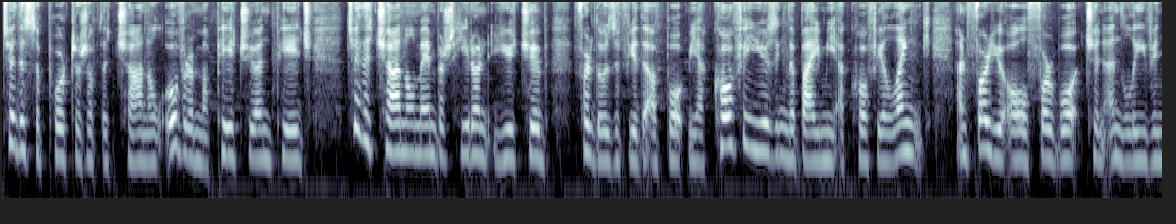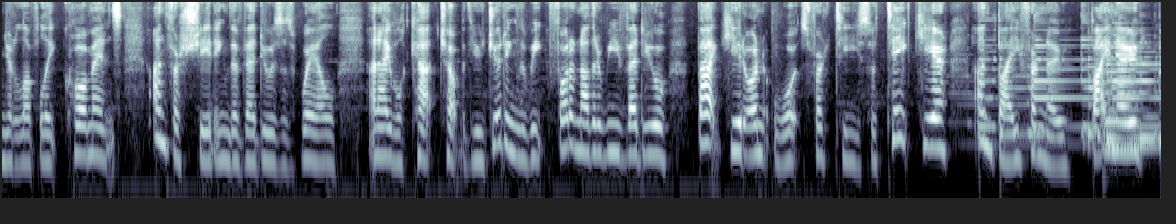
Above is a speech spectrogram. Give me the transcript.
to the supporters of the channel over on my Patreon page, to the channel members here on YouTube, for those of you that have bought me a coffee using the Buy Me a Coffee link, and for you all for watching and leaving your lovely comments and for sharing the videos as well. And I will catch up with you during the week for another wee video back here on What's for Tea. So take care and bye for now. Bye now.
